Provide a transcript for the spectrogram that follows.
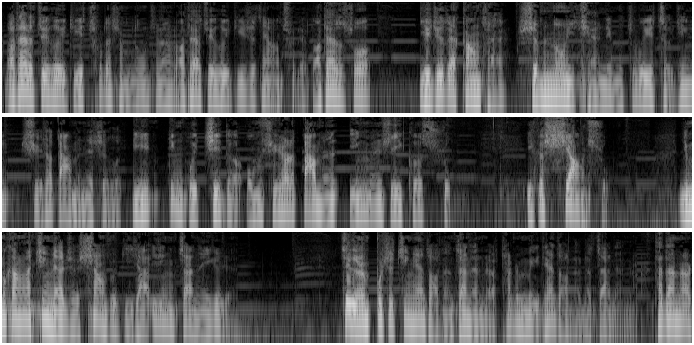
老太太最后一题出了什么东西呢？老太太最后一题是这样出的：老太太说，也就在刚才十分钟以前，你们诸位走进学校大门的时候，一定会记得我们学校的大门迎门是一棵树，一棵橡树。你们刚刚进来的时候，橡树底下一定站着一个人。这个人不是今天早晨站在那儿，他是每天早晨都站在那儿。他在那儿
